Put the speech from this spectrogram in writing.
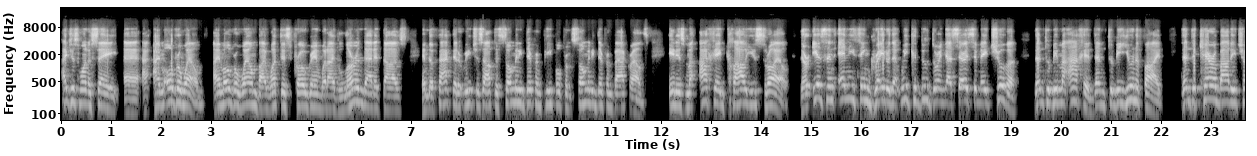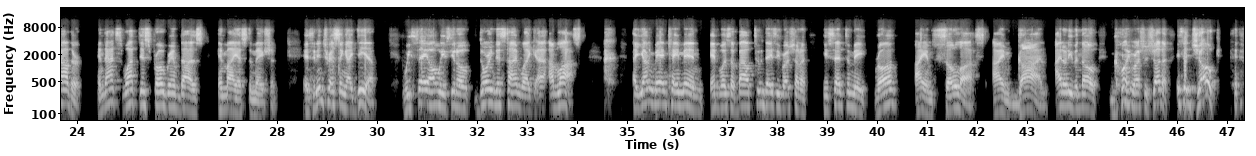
I just want to say uh, I, I'm overwhelmed. I'm overwhelmed by what this program, what I've learned that it does, and the fact that it reaches out to so many different people from so many different backgrounds. It is Ma'ached Klal Yisrael. There isn't anything greater that we could do during that Serasimei Tshuva than to be Ma'ached, than to be unified, than to care about each other. And that's what this program does, in my estimation. It's an interesting idea. We say always, you know, during this time, like, uh, I'm lost. A young man came in, it was about two days before Rosh Hashanah. He said to me, Ron, I am so lost. I'm gone. I don't even know going Rosh Hashanah. It's a joke.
